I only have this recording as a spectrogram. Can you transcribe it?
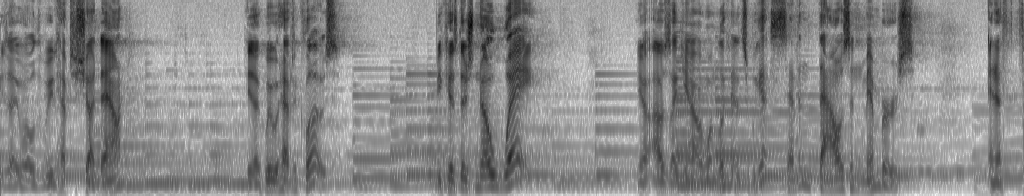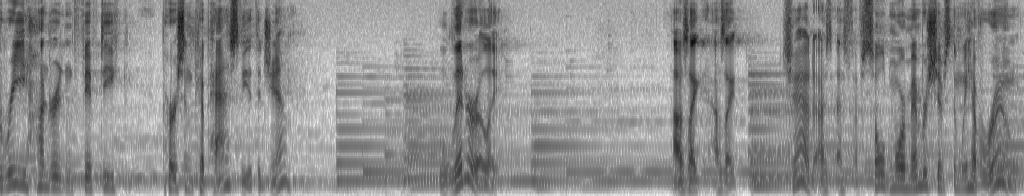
He's like, well, we'd have to shut down. He's like, we would have to close because there's no way. You know, I was like, you know, I'm looking at this. We got 7,000 members and a 350 person capacity at the gym. Literally. I was like, I was like, Chad, I, have sold more memberships than we have room.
